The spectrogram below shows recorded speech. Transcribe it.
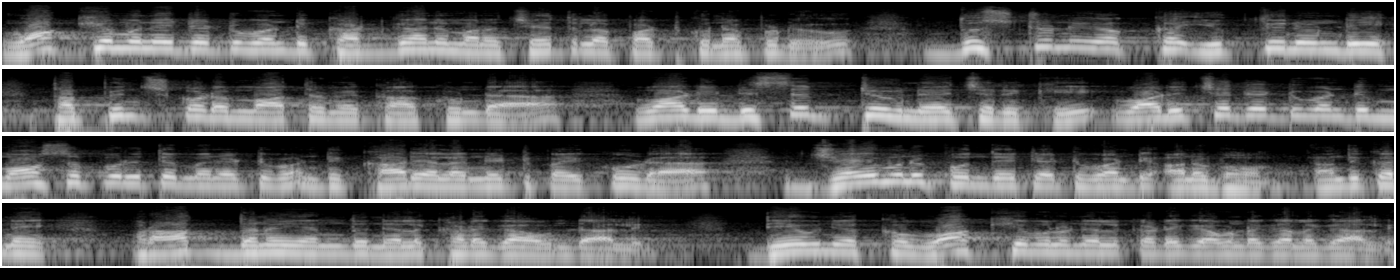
వాక్యం అనేటటువంటి ఖడ్గాన్ని మన చేతిలో పట్టుకున్నప్పుడు దుష్టుని యొక్క యుక్తి నుండి తప్పించుకోవడం మాత్రమే కాకుండా వాడి డిసెప్టివ్ నేచర్కి వాడిచ్చేటటువంటి మోసపూరితమైనటువంటి కార్యాలన్నిటిపై కూడా జయమును పొందేటటువంటి అనుభవం. అందుకనే ప్రార్థన ఎందు నిలకడగా ఉండాలి. దేవుని యొక్క వాక్యములు నిలకడగా ఉండగలగాలి.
